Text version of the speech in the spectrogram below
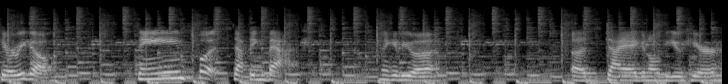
here we go. Same foot stepping back. I'm gonna give you a, a diagonal view here.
